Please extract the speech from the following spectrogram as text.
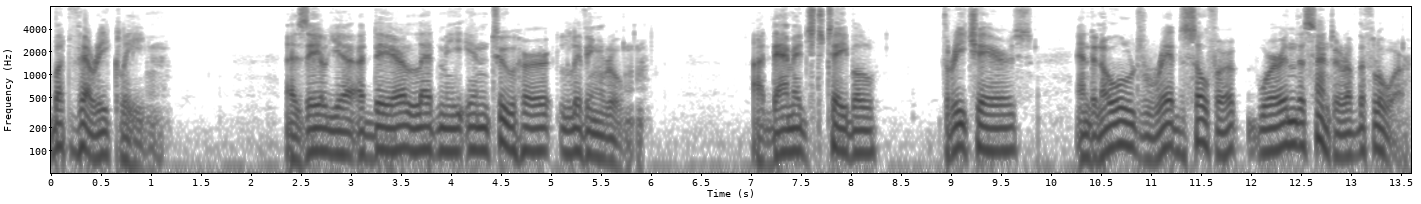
but very clean. Azalea Adair led me into her living room. A damaged table, three chairs, and an old red sofa were in the center of the floor.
